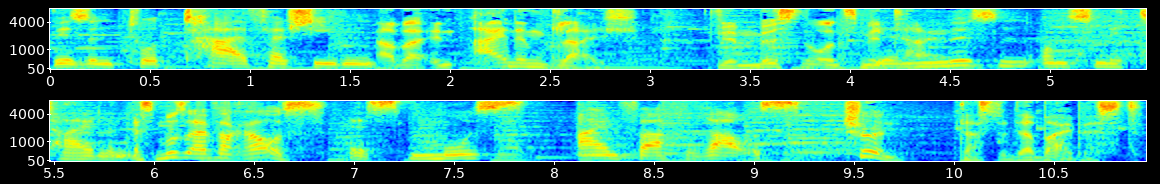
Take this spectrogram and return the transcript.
Wir sind total verschieden. Aber in einem gleich. Wir müssen uns mitteilen. Wir müssen uns mitteilen. Es muss einfach raus. Es muss einfach raus. Schön, dass du dabei bist.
